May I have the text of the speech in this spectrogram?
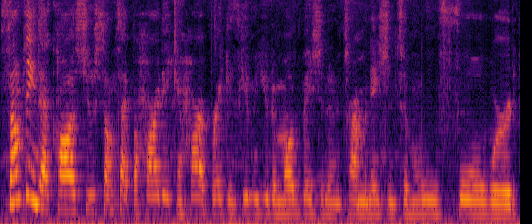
Something that caused you some type of heartache and heartbreak is giving you the motivation and determination to move forward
